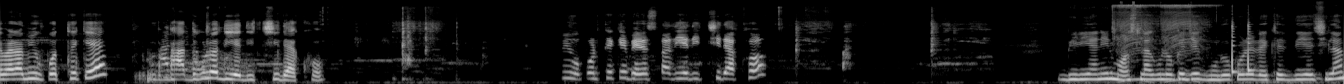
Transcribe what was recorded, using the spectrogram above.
এবার আমি উপর থেকে ভাতগুলো দিয়ে দিচ্ছি দেখো। আমি উপর থেকে বেরেস্তা দিয়ে দিচ্ছি দেখো। বিরিয়ানির মশলাগুলোকে যে গুঁড়ো করে রেখে দিয়েছিলাম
